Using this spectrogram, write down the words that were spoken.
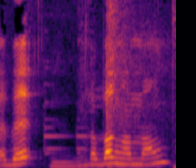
Abe, Hmm. coba ngomong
